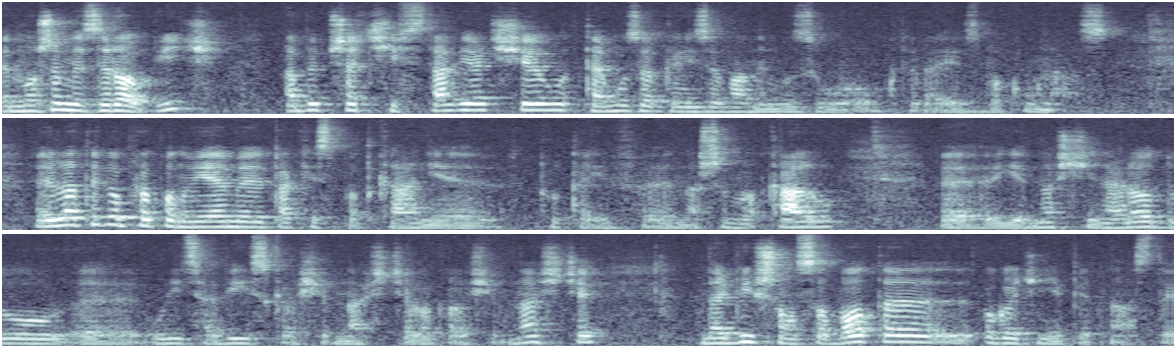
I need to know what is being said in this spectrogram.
e, możemy zrobić, aby przeciwstawiać się temu zorganizowanemu złu, które jest wokół nas. Dlatego proponujemy takie spotkanie tutaj w naszym lokalu Jedności Narodu, ulica Wiejska 18, lokal 18, w najbliższą sobotę o godzinie 15.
